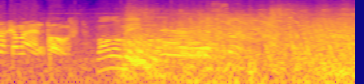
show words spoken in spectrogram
A command post. Follow me. Yes, sir.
